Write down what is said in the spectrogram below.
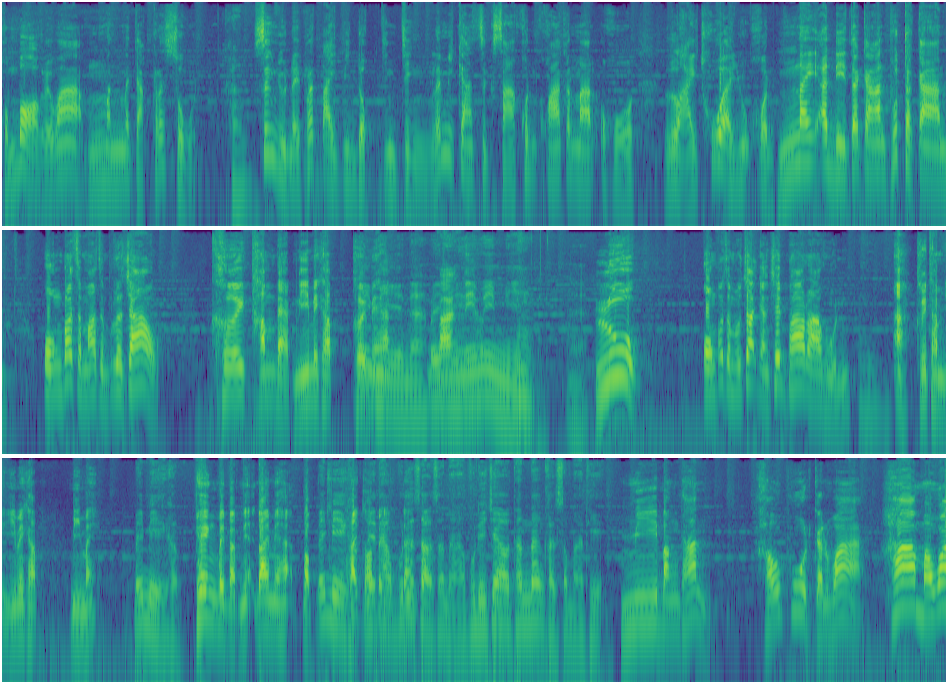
ผมบอกเลยว่ามันมาจากพระสูตร ครับ ซึ่งอยู่ในพระไตรปิฎกจริง ๆ และมีการศึกษาค้นคว้ากันมาโอ้โห หลายชั่วอายุคน ในอดีตการพุทธการ องค์พระสัมมาสัมพุทธเจ้า เคยทำแบบนี้ไหมครับ เคยไหมฮะ นะไม่มี ปางนี้ครับไม่มีลูกองค์พระสัมมาสัมพุทธเจ้าอย่างเช่นพระราหุลอะเคยทำอย่างนี้ไหมครับ มีไหมไม่มีครับ เพ่งไปแบบเนี้ยได้ไหมฮะปรับไม่มีครัถ่าบยทอดในไปทางพุทธศาสนาพระพุทธเจ้าท่านนั่งขัดสมาธิ มีบางท่าน เขาพูดกันว่า ห้ามมาไหว้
